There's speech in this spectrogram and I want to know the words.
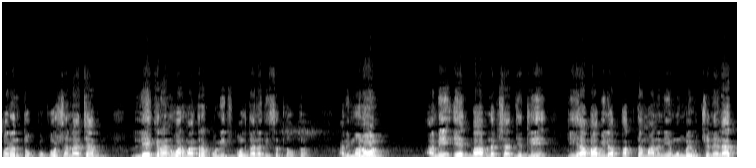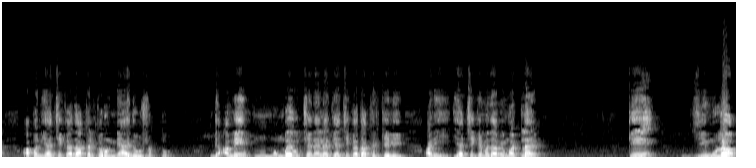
परंतु कुपोषणाच्या लेकरांवर मात्र कोणीच बोलताना दिसत नव्हतं. आणि म्हणून आम्ही एक बाब लक्षात घेतली की ह्या बाबीला फक्त माननीय मुंबई उच्च न्यायालयात आपण याचिका दाखल करून न्याय देऊ शकतो. आम्ही मुंबई उच्च न्यायालयात याचिका दाखल केली आणि याचिकेमध्ये आम्ही म्हटलंय की जी मुलं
